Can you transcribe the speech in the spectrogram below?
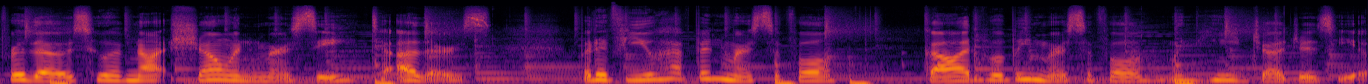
for those who have not shown mercy to others. But if you have been merciful, God will be merciful when He judges you.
